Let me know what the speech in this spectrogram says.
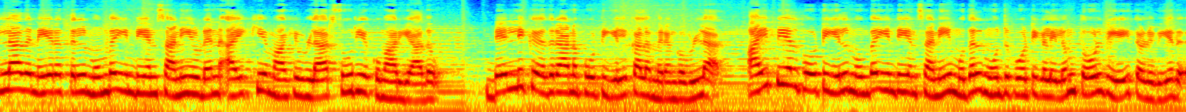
இல்லாத நேரத்தில் மும்பை இந்தியன்ஸ் அணியுடன் ஐக்கியமாகியுள்ளார் சூரியகுமார் யாதவ். டெல்லிக்கு எதிரான போட்டியில் களமிறங்க உள்ளார் ஐபிஎல் போட்டியில் மும்பை இந்தியன்ஸ் அணி முதல் மூன்று போட்டிகளிலும் தோல்வியை தழுவியது.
